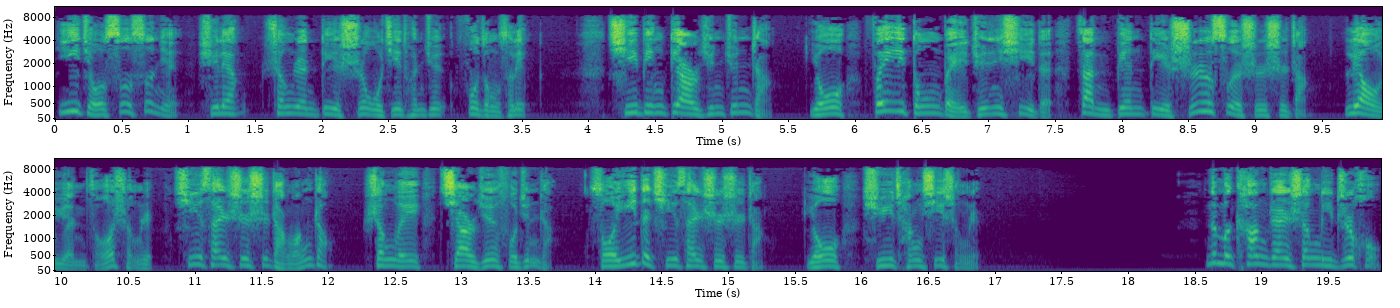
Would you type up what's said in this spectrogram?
一九四四年，徐良升任第十五集团军副总司令，骑兵第二军军长由非东北军系的暂编第十四师师长廖远泽升任，其三师师长王兆升为骑二军副军长，所遗的骑三师师长由徐昌熙升任。那么，抗战胜利之后，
